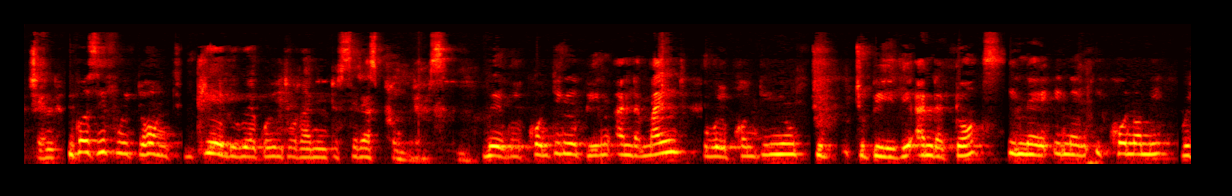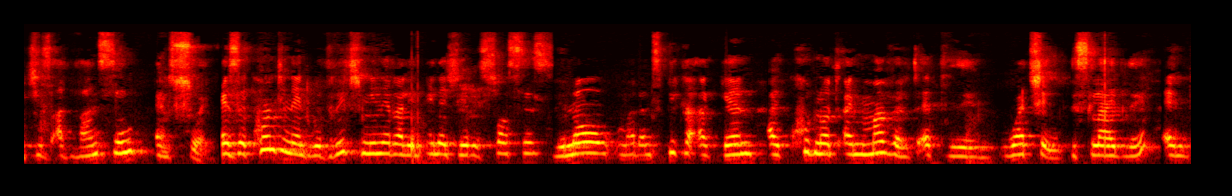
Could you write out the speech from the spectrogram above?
agenda. Because if we don't clearly we are going to run into serious problems. We will continue being undermined. We will continue to, to be the underdogs in, a, in an economy which is advancing elsewhere. As a continent with rich mineral and energy resources, you know, Madam Speaker, again, I could not, I marveled at the watching the slide there and,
